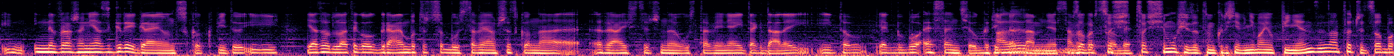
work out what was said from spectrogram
in, inne wrażenia z gry grając z kokpitu i ja to dlatego grałem, bo też sobie ustawiałem wszystko na realistyczne ustawienia i tak dalej i to jakby było esencją gry Ale dla mnie samego zobacz, coś, sobie. coś się musi za tym kryć, nie nie mają pieniędzy na to, czy co, bo,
